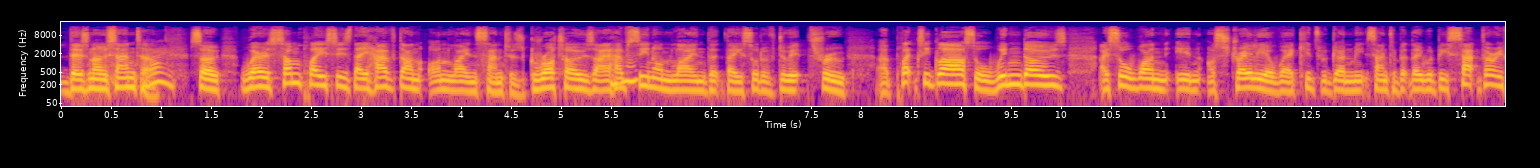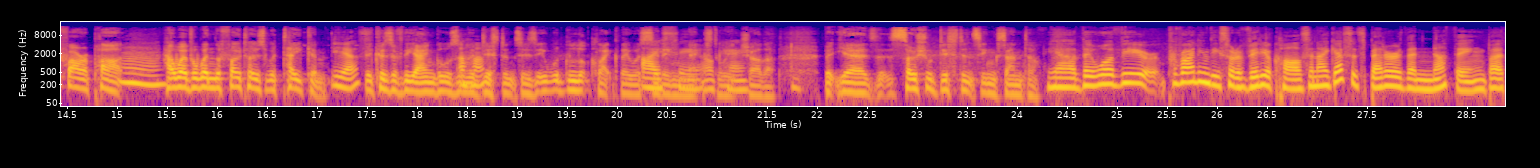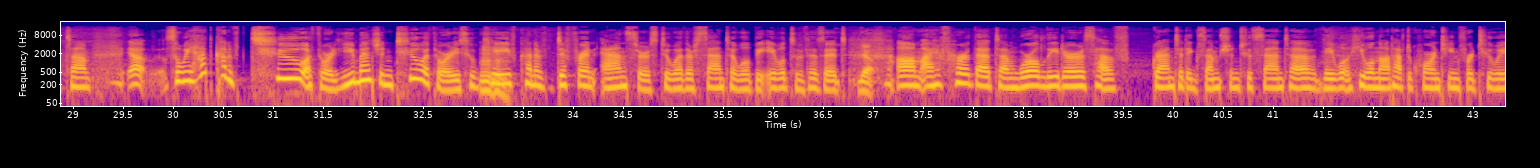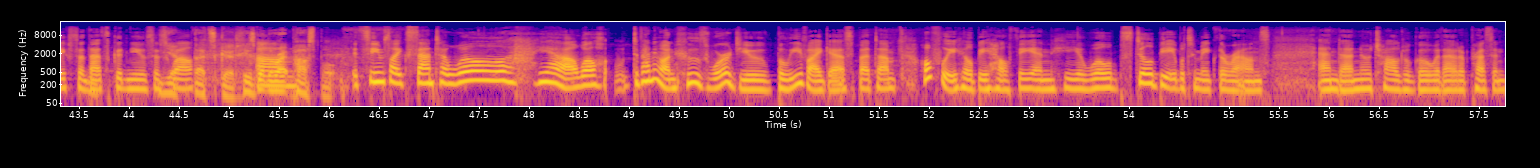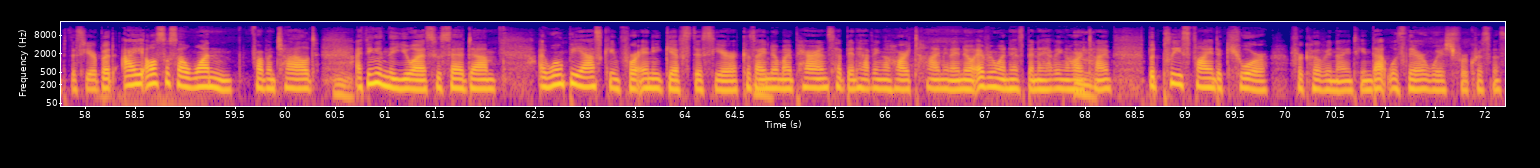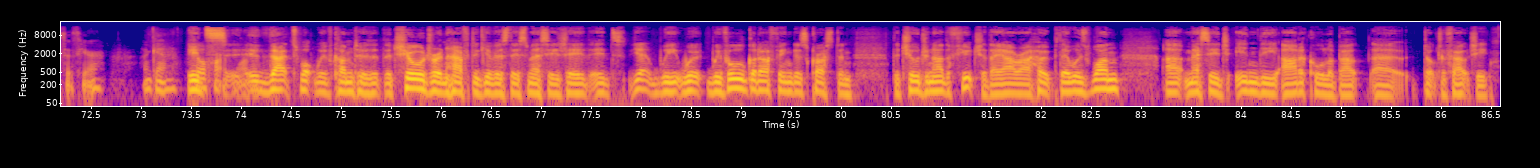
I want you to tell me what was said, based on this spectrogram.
there's no Santa. Right. So, whereas some places they have done online Santa's grottos, I Mm-hmm. have seen online that they sort of do it through uh, plexiglass or windows. I saw one in Australia where kids would go and meet Santa, but they would be sat very far apart. However, when the photos were taken, Mm. Yes. Uh-huh. because of the angles and the distances, it would look like they were sitting see, next to each other. But yeah, social distancing Santa. Yeah, they well, they're providing these sort of video calls, and I guess it's better than nothing. But um, yeah, so we had kind of two authorities. You mentioned two authorities who Mm-hmm. gave kind of different answers to whether Santa will be able to visit. Yep. Um, I have heard that um, world leaders have granted exemption to Santa. They will. He will not have to quarantine for two weeks, so that's good news as yeah, well. that's good. He's got the right Um, passport. It seems like Santa will, yeah, well, depending on whose word you believe, I guess, but um, hopefully he'll be healthy and he will still be able to make the rounds. And uh, no child will go without a present this year. But I also saw one from a child, I think in the US, who said, um, I won't be asking for any gifts this year because I know my parents have been having a hard time and I know everyone has been having a hard time. But please find a cure for COVID 19. That was their wish for Christmas this year. Again, so it's that's what we've come to that the children have to give us this message it, it's yeah we we we've all got our fingers crossed and the children are the future they are our hope there was one uh, message in the article about uh, dr fauci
